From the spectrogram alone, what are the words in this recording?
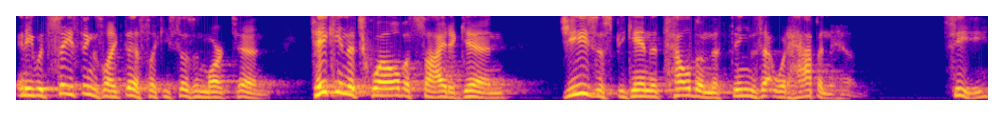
and he would say things like this, like he says in Mark 10 Taking the 12 aside again, Jesus began to tell them the things that would happen to him. See,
